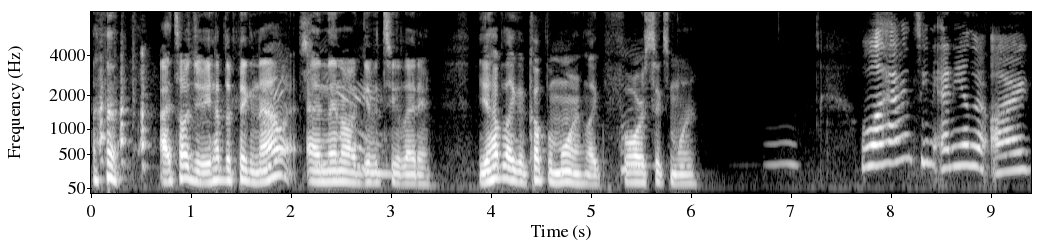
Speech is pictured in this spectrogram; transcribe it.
I told you you have to pick now, and then I'll give it to you later. You have like a couple more, like four, six more. well, I haven't seen any other arc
